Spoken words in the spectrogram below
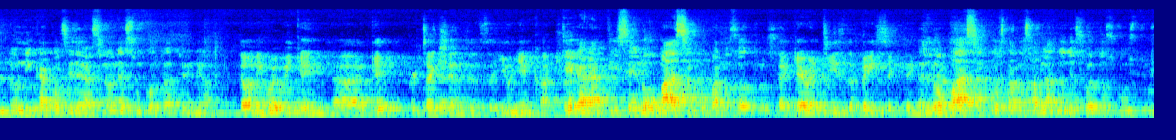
la única consideración es un contrato de unión The only way we can uh, get protections is the union que contract garantice lo básico para nosotros. that guarantees the basic things. Lo básico estamos hablando de sueldos justos,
